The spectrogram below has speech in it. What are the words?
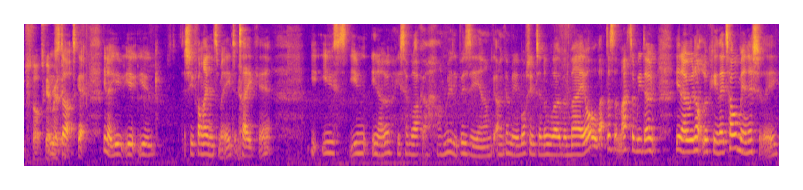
Start to get you ready. start to get, you know, you you, you she finds me to Yeah. take it. You, you you you know he said well like "Oh, I'm really busy and I'm, I'm going to be in Washington all over May oh that doesn't matter we don't you know we're not looking they told me initially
